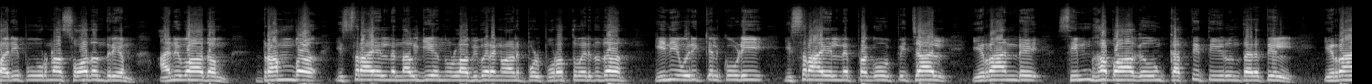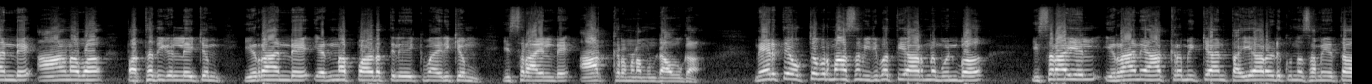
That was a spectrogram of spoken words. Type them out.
പരിപൂർണ സ്വാതന്ത്ര്യം അനുവാദം ട്രംപ് ഇസ്രായേലിന് നൽകിയെന്നുള്ള വിവരങ്ങളാണ് ഇപ്പോൾ പുറത്തു വരുന്നത് ഇനി ഒരിക്കൽ കൂടി ഇസ്രായേലിനെ പ്രകോപിപ്പിച്ചാൽ ഇറാന്റെ സിംഹഭാഗവും കത്തിത്തീരും തരത്തിൽ ഇറാന്റെ ആണവ പദ്ധതികളിലേക്കും ഇറാന്റെ എണ്ണപ്പാടത്തിലേക്കുമായിരിക്കും ഇസ്രായേലിന്റെ ആക്രമണം ഉണ്ടാവുക. നേരത്തെ ഒക്ടോബർ മാസം ഇരുപത്തിയാറിന് മുൻപ് ഇസ്രായേൽ ഇറാനെ ആക്രമിക്കാൻ തയ്യാറെടുക്കുന്ന സമയത്ത്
